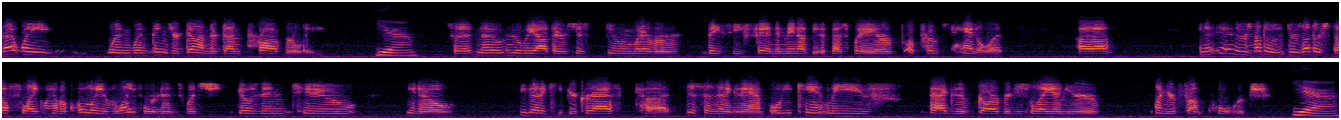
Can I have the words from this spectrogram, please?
that way, when when things are done, they're done properly yeah. so that no nobody out there is just doing whatever they see fit, and it may not be the best way or approach to handle it. Uh, and, and there's other there's other stuff like we have a quality of life ordinance, which goes into, you know, you got to keep your grass cut. Just as an example, you can't leave bags of garbage lay on your on your front porch. Yeah.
